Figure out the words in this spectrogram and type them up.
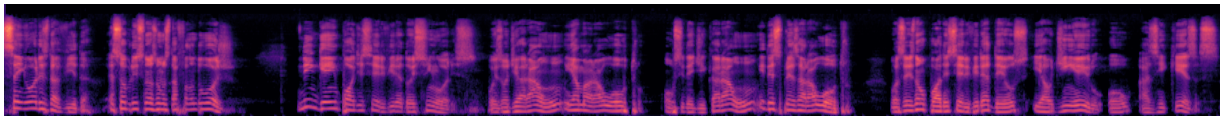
Senhores da vida. É sobre isso que nós vamos estar falando hoje. Ninguém pode servir a dois senhores, pois odiará um e amará o outro, ou se dedicará a um e desprezará o outro. Vocês não podem servir a Deus e ao dinheiro ou às riquezas.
